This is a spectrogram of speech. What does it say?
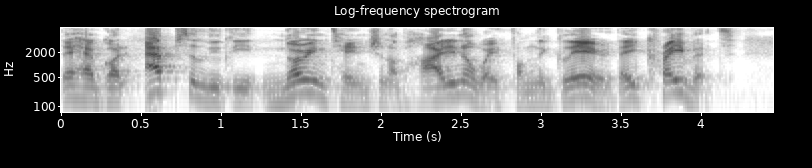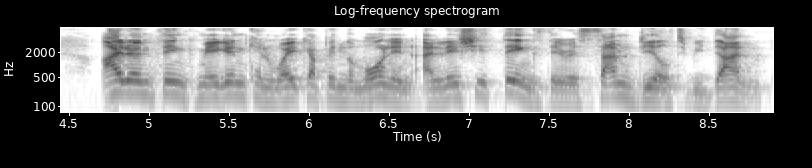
they have got absolutely no intention of hiding away from the glare, they crave it. I don't think Meghan can wake up in the morning unless she thinks there is some deal to be done,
